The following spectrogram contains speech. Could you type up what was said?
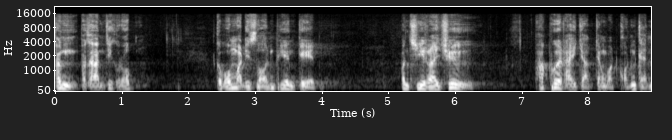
ท่านประธานที่เคารพกับผมอดิศรเพียงเกต บัญชีรายชื่อพรรคเพื่อไทยจากจังหวัดขอนแก่น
